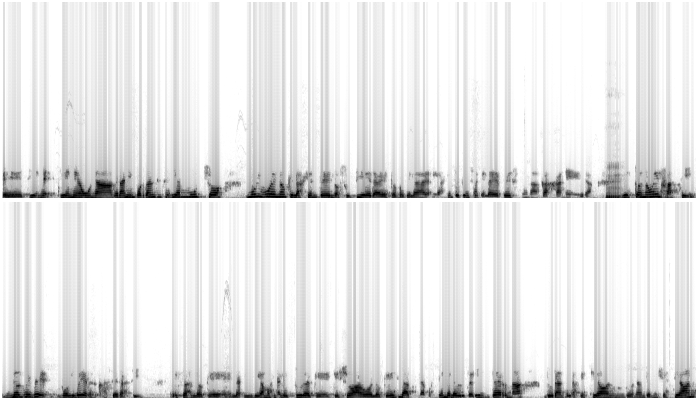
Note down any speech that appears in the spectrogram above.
eh, tiene, tiene una gran importancia y sería mucho muy bueno que la gente lo supiera esto, porque la, gente piensa que la EPE es una caja negra. Mm. Y esto no es así, no debe volver a ser así. Esa es lo que, digamos, la lectura que, yo hago. Lo que es la, cuestión de la auditoría interna durante la gestión, durante mi gestión,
